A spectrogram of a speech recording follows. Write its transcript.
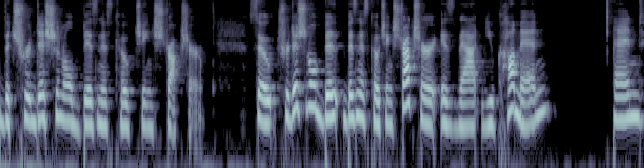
the traditional business coaching structure. So, traditional bu- business coaching structure is that you come in and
